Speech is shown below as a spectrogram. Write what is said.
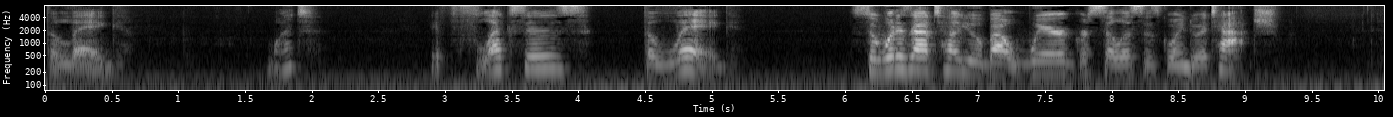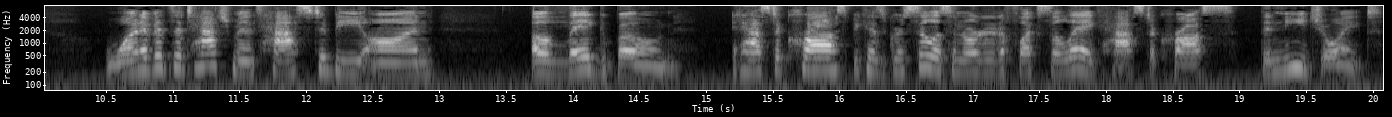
the leg. What? It flexes the leg. So what does that tell you about where gracilis is going to attach? One of its attachments has to be on a leg bone. It has to cross because gracilis, in order to flex the leg, has to cross the knee joint.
